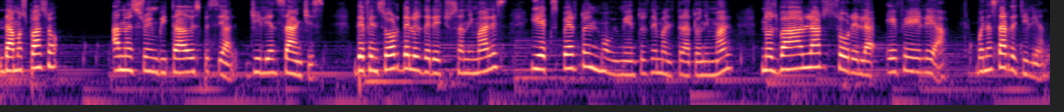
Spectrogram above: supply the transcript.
Damos paso a nuestro invitado especial, Gillian Sánchez, defensor de los derechos animales y experto en movimientos de maltrato animal, nos va a hablar sobre la FLA. Buenas tardes, Gillian.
